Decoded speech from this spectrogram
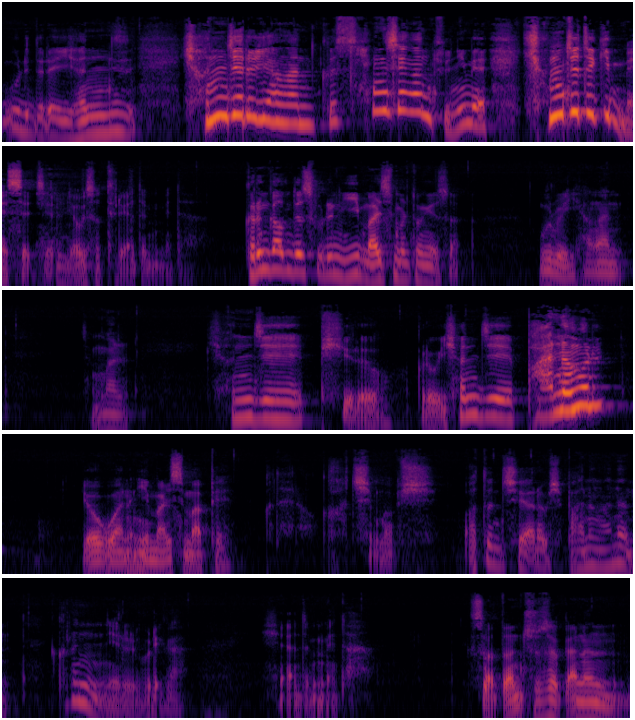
우리들의 현, 현재를 향한 그 생생한 주님의 현재적인 메시지를 여기서 드려야 됩니다. 그런 가운데서 우리는 이 말씀을 통해서 우리를 향한 정말 현재의 필요 그리고 현재의 반응을 요구하는 이 말씀 앞에 그대로 거침없이 어떤 제한 없이 반응하는 그런 일을 우리가 해야 됩니다. 어떤 주석가는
